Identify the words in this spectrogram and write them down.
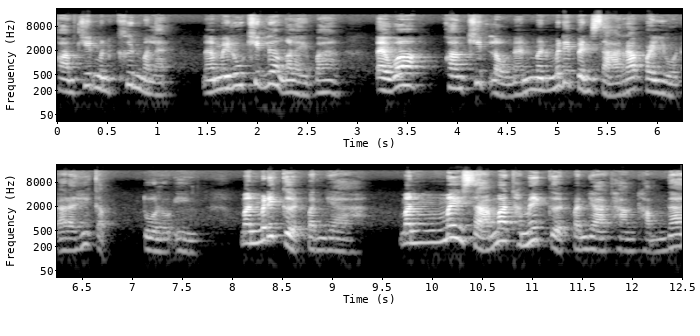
ความคิดมันขึ้นมาแล้วนะไม่รู้คิดเรื่องอะไรบ้าง แต่ว่าความคิดเหล่านั้นมันไม่ได้เป็นสาระประโยชน์อะไรให้กับตัวเราเอง มันไม่ได้เกิดปัญญา มันไม่สามารถทำให้เกิดปัญญาทางธรรมได้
